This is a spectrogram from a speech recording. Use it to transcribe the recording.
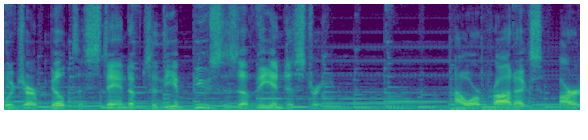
which are built to stand up to the abuses of the industry. Our products are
